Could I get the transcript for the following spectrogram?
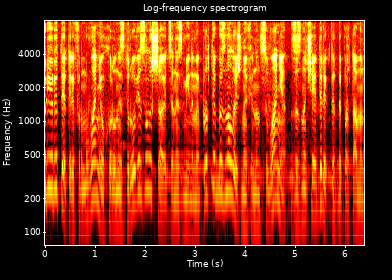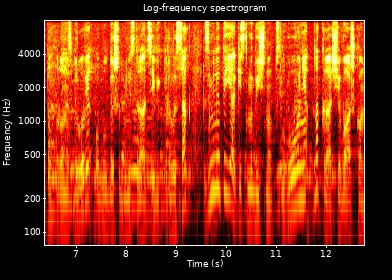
Пріоритети реформування охорони здоров'я залишаються незмінними. Проте без належного фінансування, зазначає директор департаменту охорони здоров'я облдержадміністрації Віктор Лисак, змінити якість медичного обслуговування на краще важко.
